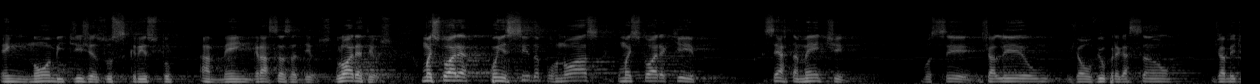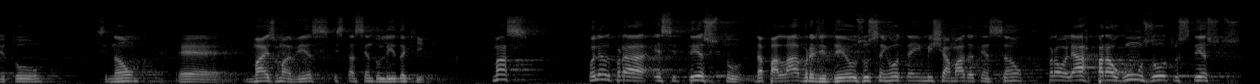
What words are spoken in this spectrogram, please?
em nome de Jesus Cristo. Amém. Graças a Deus. Glória a Deus. Uma história conhecida por nós, uma história que certamente você já leu, já ouviu pregação, já meditou. Se não, é, mais uma vez está sendo lida aqui. Mas, olhando para esse texto da palavra de Deus, o Senhor tem me chamado a atenção para olhar para alguns outros textos,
